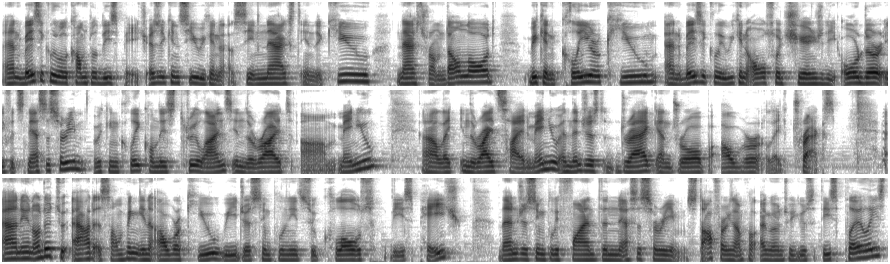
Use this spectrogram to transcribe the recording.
and basically we'll come to this page. As you can see we can see next in the queue next from download. We can clear queue and basically we can also change the order if it's necessary. We can click on these three lines in the right um, menu uh, like in the right side menu and then just drag and drop our like tracks. And in order to add something in our queue we just simply need to close this page. Then just simply find the necessary stuff. For example i'm going to use this playlist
